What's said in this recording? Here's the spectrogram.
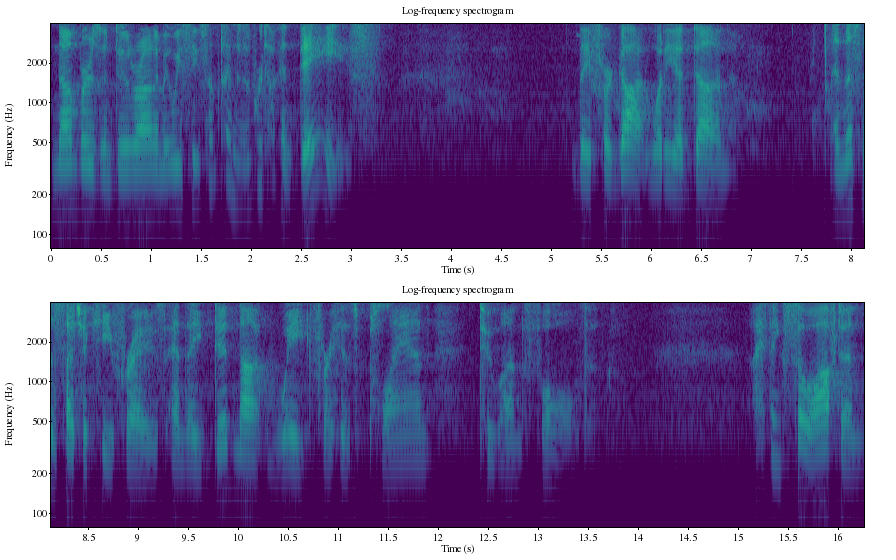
Numbers and Deuteronomy, we see sometimes we're talking days. They forgot what he had done. And this is such a key phrase. And they did not wait for his plan to unfold. I think so often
